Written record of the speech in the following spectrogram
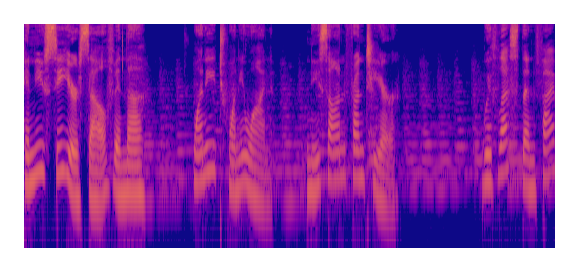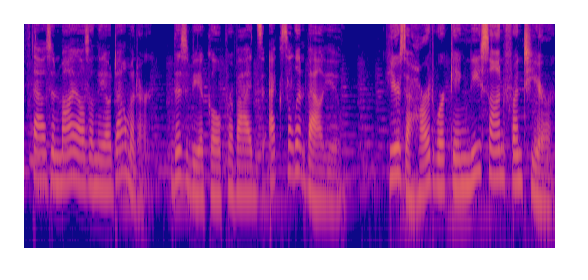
Can you see yourself in the 2021 Nissan Frontier? With less than 5,000 miles on the odometer, this vehicle provides excellent value. Here's a hardworking Nissan Frontier,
